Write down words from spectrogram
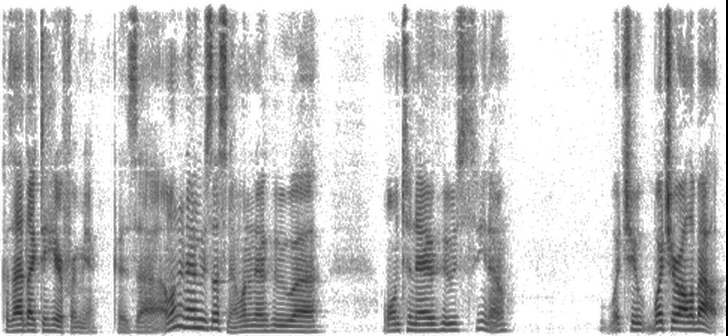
because I'd like to hear from you. Because uh, I want to know who's listening. I want to know who. Uh, want to know who's you know what you what you're all about.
